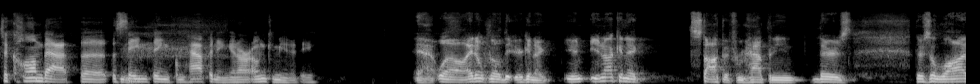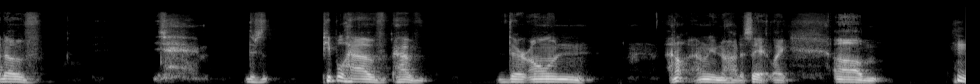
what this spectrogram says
to combat the the same thing from happening in our own community? Yeah, well, I don't know that you're gonna you're, you're not gonna stop it from happening. There's there's a lot of there's people have have their own I don't I don't even know how to say it. Like um Hmm.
